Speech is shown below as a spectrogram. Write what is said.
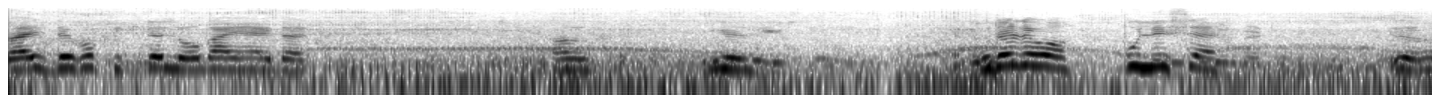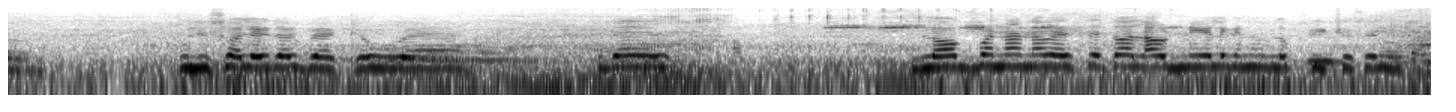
गाइस देखो कितने लोग आए हैं इधर। ये उधर देखो पुलिस है। पुलिस वाले इधर बैठे हुए हैं। इधर ब्लॉग बनाना वैसे तो अलाउड नहीं है लेकिन हम लोग पीछे से निकाल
